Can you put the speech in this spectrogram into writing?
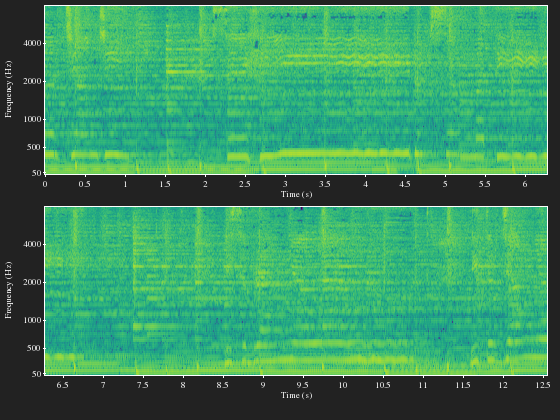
berjanji sehidup semati. Di seberangnya laut diterjangnya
